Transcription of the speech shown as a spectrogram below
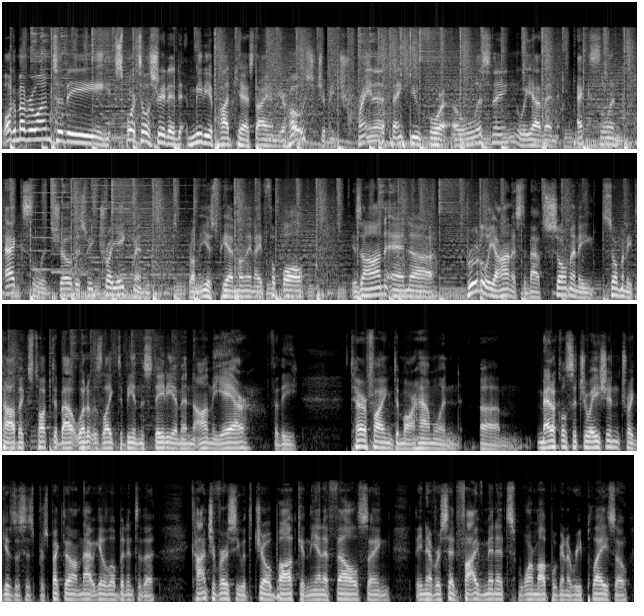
Welcome, everyone, to the Sports Illustrated Media Podcast. I am your host, Jimmy Traina. Thank you for listening. We have an excellent, excellent show this week. Troy Aikman from ESPN Monday Night Football is on and uh, brutally honest about so many, so many topics. Talked about what it was like to be in the stadium and on the air for the terrifying Damar Hamlin um, medical situation. Troy gives us his perspective on that. We get a little bit into the controversy with Joe Buck and the NFL saying they never said five minutes warm up. We're going to replay. So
